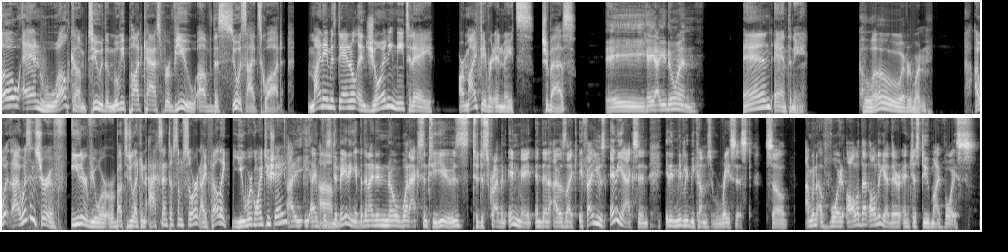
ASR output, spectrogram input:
Hello and welcome to the movie podcast review of The Suicide Squad. My name is Daniel, and joining me today are my favorite inmates, Shahbaz Hey, hey, how you doing? and Anthony. Hello, everyone. I w- I wasn't sure if either of you were, about to do like an accent of some sort. I felt like you were going to, Shay. I I was Um, debating it, but then I didn't know what accent to use to describe an inmate, and then I was like, if I use any accent, it immediately becomes racist. So I'm gonna avoid all of that altogether and just do my voice.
